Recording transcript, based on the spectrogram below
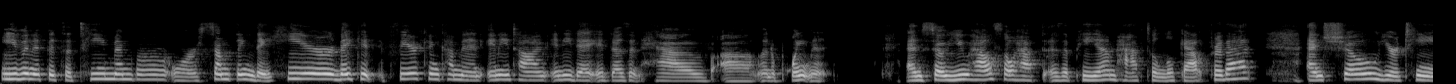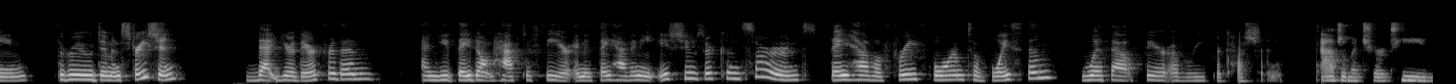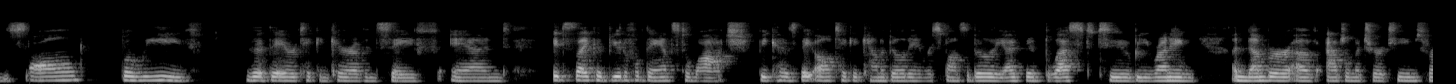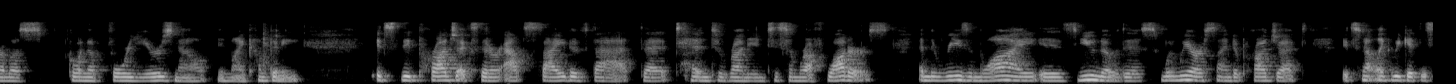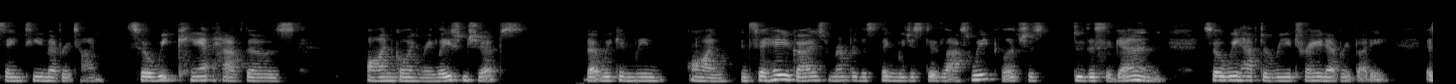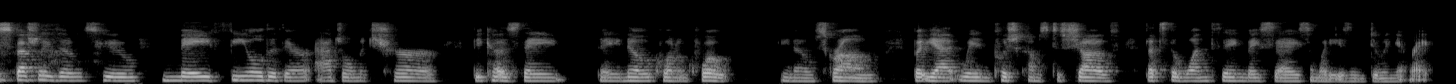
Even if it's a team member or something they hear they could fear can come in anytime any day. It doesn't have uh, an appointment. And so you also have to as a pm have to look out for that and show your team through demonstration that you're there for them and you, they don't have to fear. And if they have any issues or concerns they have a free forum to voice them without fear of repercussion. Agile mature teams all believe that they are taken care of and safe. And it's like a beautiful dance to watch because they all take accountability and responsibility. I've been blessed to be running a number of Agile mature teams for almost going up four years now in my company. It's the projects that are outside of that that tend to run into some rough waters. And the reason why is you know this when we are assigned a project, it's not like we get the same team every time. So we can't have those ongoing relationships that we can lean on and say, hey, you guys, remember this thing we just did last week? Let's just do this again. So we have to retrain everybody, especially those who may feel that they're agile mature because they they know quote unquote, you know, Scrum but yet, when push comes to shove, that's the one thing they say somebody isn't doing it right.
